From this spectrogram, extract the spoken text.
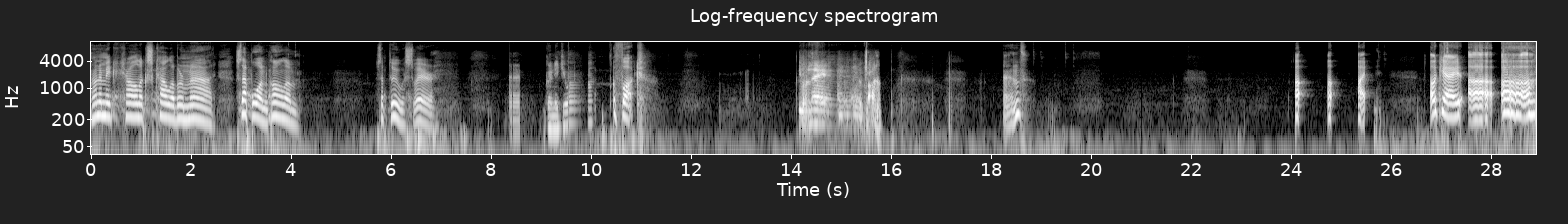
How to make Cal Excalibur mad. Step one, call him. Step two, I swear. Konnichiwa. Oh, fuck. You lame. And? Uh, uh, I. Okay, uh, uh.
